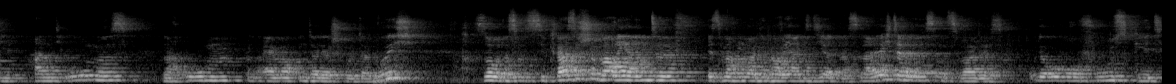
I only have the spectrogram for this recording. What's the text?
die Hand, die oben ist, nach oben und einmal unter der Schulter durch. So, das ist die klassische Variante. Jetzt machen wir die Variante, die etwas leichter ist, und zwar das, der obere Fuß geht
